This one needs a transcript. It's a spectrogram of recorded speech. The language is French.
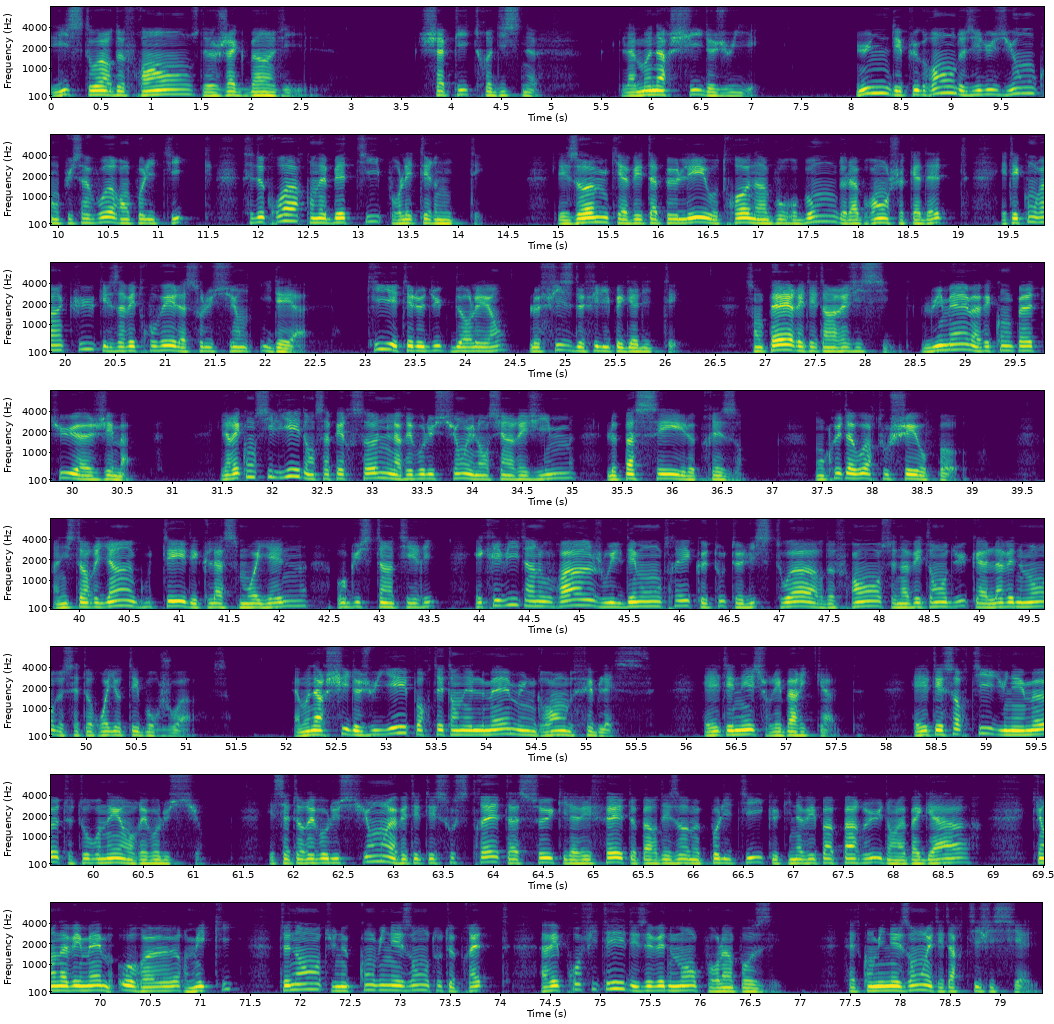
L'histoire de France de Jacques Bainville. Chapitre 19 La monarchie de Juillet. Une des plus grandes illusions qu'on puisse avoir en politique, c'est de croire qu'on a bâti pour l'éternité. Les hommes qui avaient appelé au trône un Bourbon de la branche cadette étaient convaincus qu'ils avaient trouvé la solution idéale. Qui était le duc d'Orléans, le fils de Philippe Égalité Son père était un régicide lui-même avait combattu à Gemap. Il réconciliait dans sa personne la Révolution et l'Ancien Régime, le passé et le présent. On crut avoir touché au port. Un historien goûté des classes moyennes, Augustin Thierry, écrivit un ouvrage où il démontrait que toute l'histoire de France n'avait tendu qu'à l'avènement de cette royauté bourgeoise. La monarchie de Juillet portait en elle-même une grande faiblesse. Elle était née sur les barricades. Elle était sortie d'une émeute tournée en révolution. Et cette révolution avait été soustraite à ceux qui l'avaient faite par des hommes politiques qui n'avaient pas paru dans la bagarre, qui en avaient même horreur, mais qui, tenant une combinaison toute prête, avaient profité des événements pour l'imposer. Cette combinaison était artificielle.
